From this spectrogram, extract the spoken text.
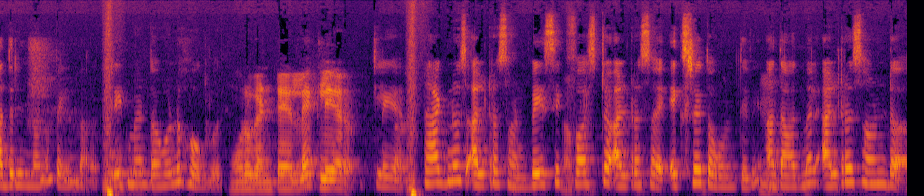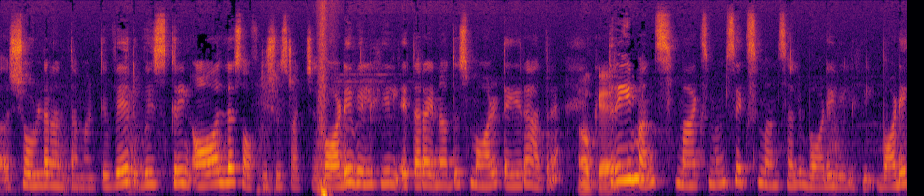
ಅದರಿಂದನೂ ಪೇನ್ ಬರುತ್ತೆ. ಟ್ರೀಟ್ಮೆಂಟ್ ತಗೊಂಡು ಹೋಗ್ಬೋದು. ಮೂರು ಗಂಟೆಯಲ್ಲೇ clear clear diagnose ultrasound basic first ultrasound X ray ತಗೊಂತೀವಿ. ಅದಾದ್ಮೇಲೆ ಅಲ್ಟ್ರಾಸೌಂಡ್ ಶೋಲ್ಡರ್ ಅಂತ ಮಾಡ್ತೀವಿ where we screen all the soft tissue structure body will heal ಈ ತರ ಏನಾದ್ರು ಸ್ಮಾಲ್ ಟೇರ್ ಆದ್ರೆ three months maximum six months ಅಲ್ಲಿ body will heal body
